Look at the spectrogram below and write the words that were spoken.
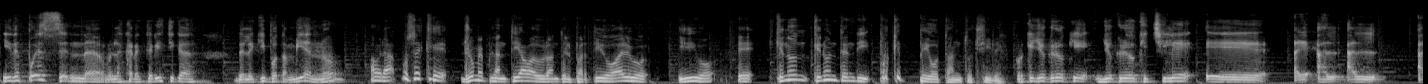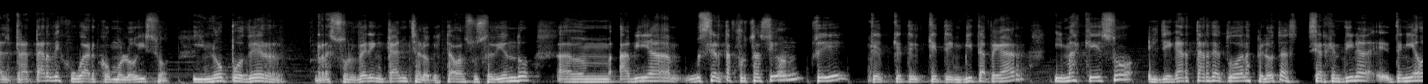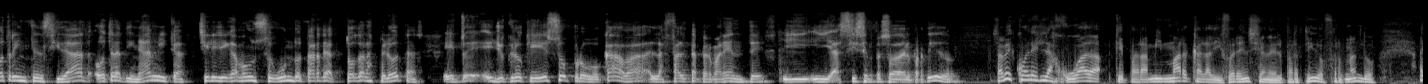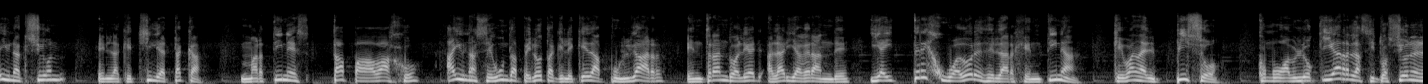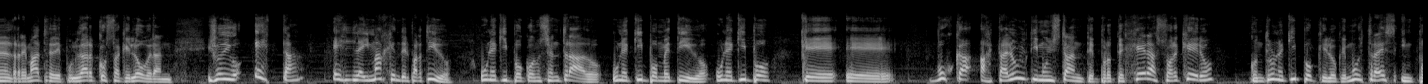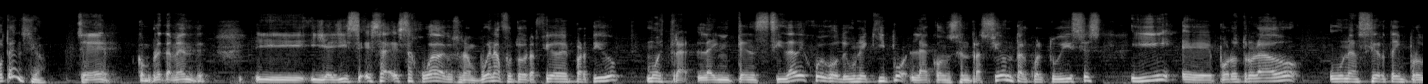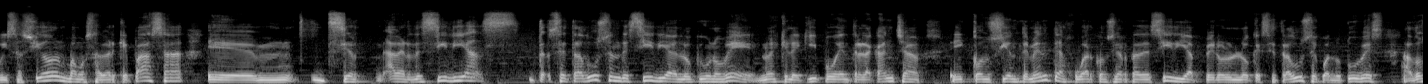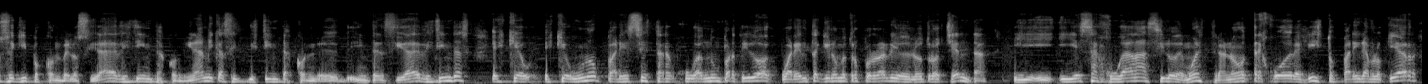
Y después en, las características del equipo también, ¿no? Ahora, vos es que yo me planteaba durante el partido algo y digo, eh, que, no, que no entendí, ¿por qué pegó tanto Chile? Porque yo creo que, yo creo que Chile, eh, al, al, al tratar de jugar como lo hizo y no poder resolver en cancha lo que estaba sucediendo, había cierta frustración, ¿sí? Que, te, invita a pegar, y más que eso, el llegar tarde a todas las pelotas. Si Argentina eh, tenía otra intensidad, otra dinámica, Chile llegaba un segundo tarde a todas las pelotas. Eh, yo creo que eso provocaba la falta permanente y, y así se empezó a dar el partido. ¿Sabes cuál es la jugada que para mí marca la diferencia en el partido, Fernando? Hay una acción en la que Chile ataca, Martínez tapa abajo, hay una segunda pelota que le queda a Pulgar entrando al, área grande y hay tres jugadores de la Argentina que van al piso como a bloquear la situación en el remate de Pulgar, cosa que logran. Y yo digo, esta es la imagen del partido. Un equipo concentrado, un equipo metido, un equipo que eh, busca hasta el último instante proteger a su arquero contra un equipo que lo que muestra es impotencia. Sí, completamente. Y, allí esa, esa, jugada, que es una buena fotografía del partido, muestra la intensidad de juego de un equipo, la concentración, tal cual tú dices, y eh, por otro lado, una cierta improvisación, vamos a ver qué pasa. Eh, a ver, desidia, se traduce en desidia lo que uno ve, no es que el equipo entre a la cancha eh, conscientemente a jugar con cierta desidia, pero lo que se traduce cuando tú ves a dos equipos con velocidades distintas, con dinámicas distintas, con eh, intensidades distintas, es que, es que uno parece estar jugando un partido a 40 kilómetros por hora y del otro 80. Y, y, esa jugada así lo demuestra, ¿no? Tres jugadores listos para ir a bloquear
